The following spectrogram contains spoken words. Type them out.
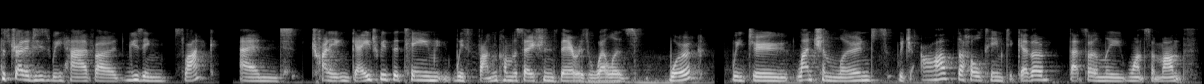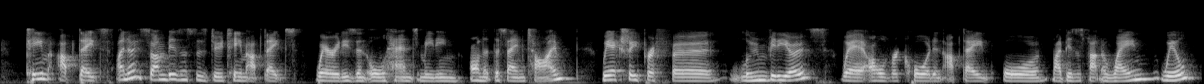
the strategies we have are using Slack and trying to engage with the team with fun conversations there as well as work. We do lunch and learns, which are the whole team together. That's only once a month. Team updates. I know some businesses do team updates where it is an all hands meeting on at the same time. We actually prefer Loom videos where I'll record an update or my business partner Wayne will,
